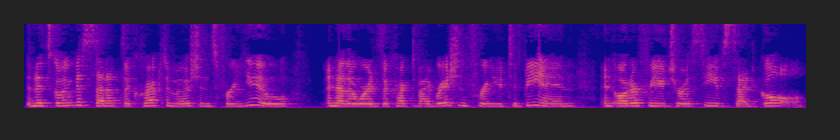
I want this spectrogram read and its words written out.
then it's going to set up the correct emotions for you in other words, the correct vibration for you to be in in order for you to receive said goal.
